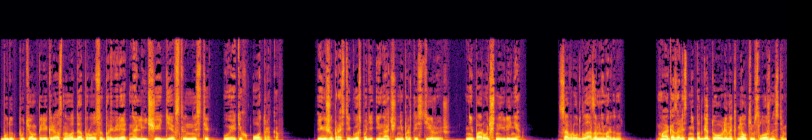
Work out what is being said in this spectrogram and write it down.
будут путем перекрестного допроса проверять наличие девственности у этих отроков. Их же, прости господи, иначе не протестируешь, непорочны или нет. Соврут глазом не моргнут. Мы оказались не подготовлены к мелким сложностям,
